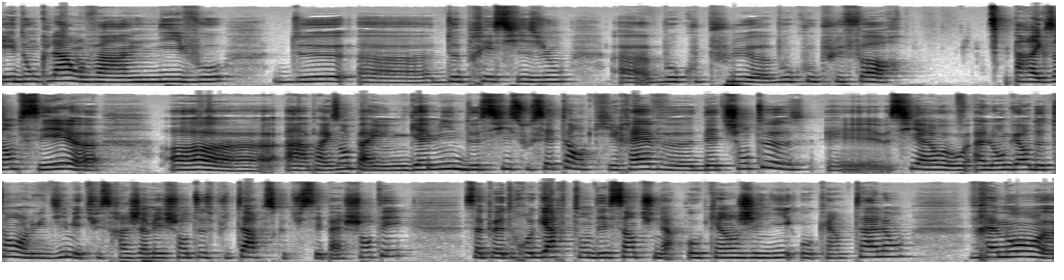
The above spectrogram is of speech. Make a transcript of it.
Et donc là, on va à un niveau de, euh, de précision euh, beaucoup, plus, beaucoup plus fort. Par exemple, c'est oh, par exemple à une gamine de 6 ou 7 ans qui rêve d'être chanteuse. Et si à, longueur de temps on lui dit mais tu seras jamais chanteuse plus tard parce que tu sais pas chanter, ça peut être regarde ton dessin, tu n'as aucun génie, aucun talent. Vraiment, euh,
